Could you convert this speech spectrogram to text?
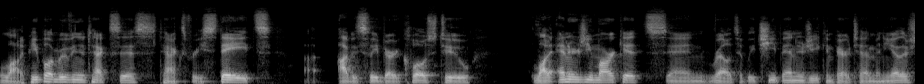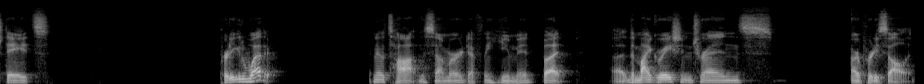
A lot of people are moving to Texas, tax-free states, uh, obviously very close to a lot of energy markets and relatively cheap energy compared to many other states. Pretty good weather. I know it's hot in the summer, definitely humid, but uh, the migration trends are pretty solid.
